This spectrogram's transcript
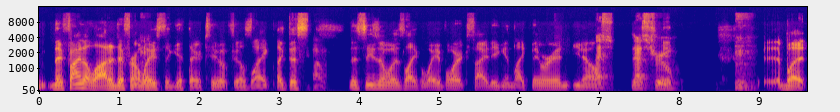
they find a lot of different ways to get there too. It feels like like this Yeah. this season was like way more exciting and like they were in you know, That's that's true. but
